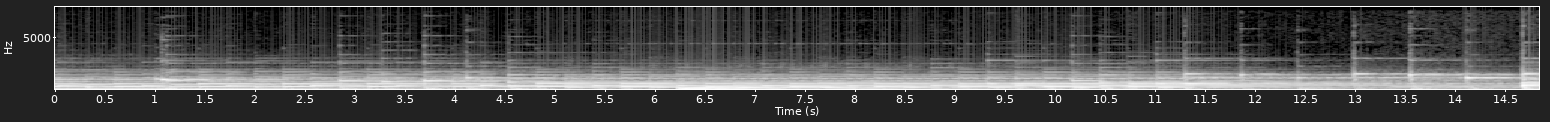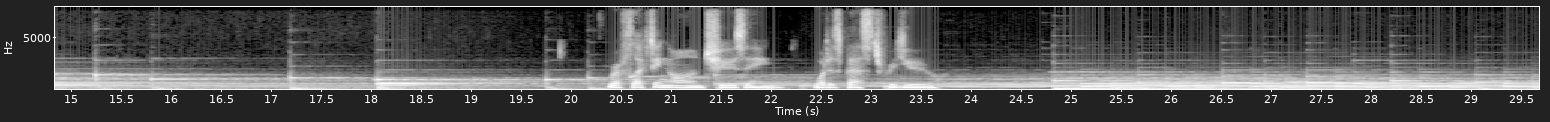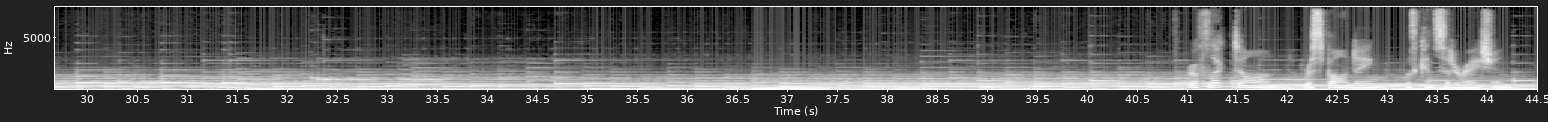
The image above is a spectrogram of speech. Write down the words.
Reflecting on choosing what is best for you. Reflect on responding with consideration.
